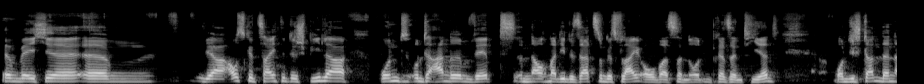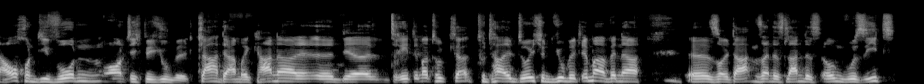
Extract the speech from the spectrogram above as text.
irgendwelche ähm, ja, ausgezeichnete Spieler und unter anderem wird auch mal die Besatzung des Flyovers dann unten präsentiert. Und die standen dann auch und die wurden ordentlich bejubelt. Klar, der Amerikaner, äh, der dreht immer total durch und jubelt immer, wenn er äh, Soldaten seines Landes irgendwo sieht.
